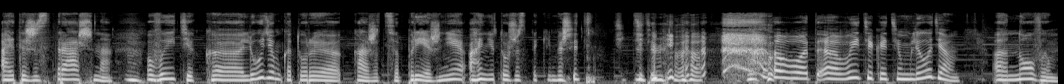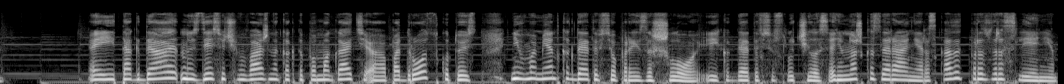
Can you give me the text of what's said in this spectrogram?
А это же страшно Мгм. выйти к людям, которые, кажется, прежние, а они тоже с такими же титями. Вот, э, выйти к этим людям э, новым. И тогда, ну, здесь очень важно как-то помогать а, подростку, то есть не в момент, когда это все произошло и когда это все случилось, а немножко заранее рассказывать про взросление,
